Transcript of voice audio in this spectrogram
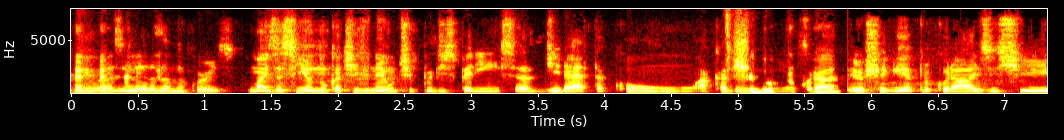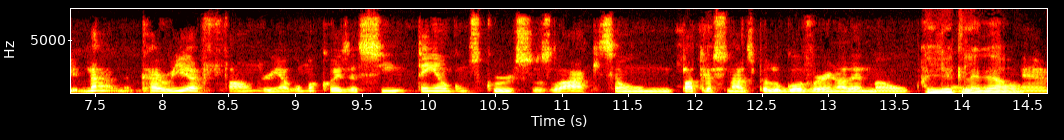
Tem brasileiro dando curso. Mas assim, eu nunca tive nenhum tipo de experiência direta com academia. Chegou a procurar? Eu cheguei a procurar. Existe na Career Foundry, alguma coisa assim, tem alguns cursos lá que são patrocinados pelo governo alemão. Olha que legal. É,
